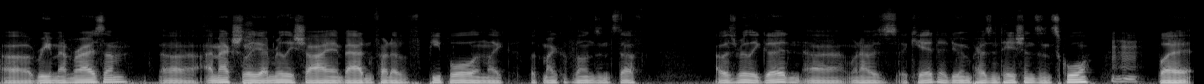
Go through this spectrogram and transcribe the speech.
uh, re-memorize them. Uh, I'm actually I'm really shy and bad in front of people and like with microphones and stuff. I was really good uh, when I was a kid at doing presentations in school, hmm but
